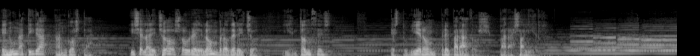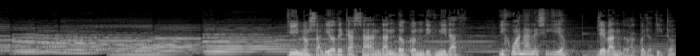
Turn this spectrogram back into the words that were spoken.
en una tira angosta y se la echó sobre el hombro derecho, y entonces estuvieron preparados para salir. Quino salió de casa andando con dignidad y Juana le siguió, llevando a Coyotito.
